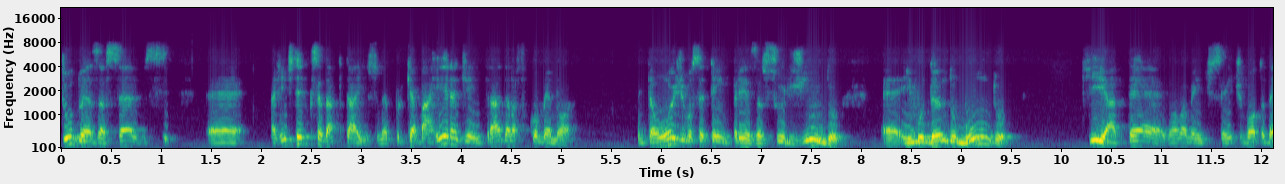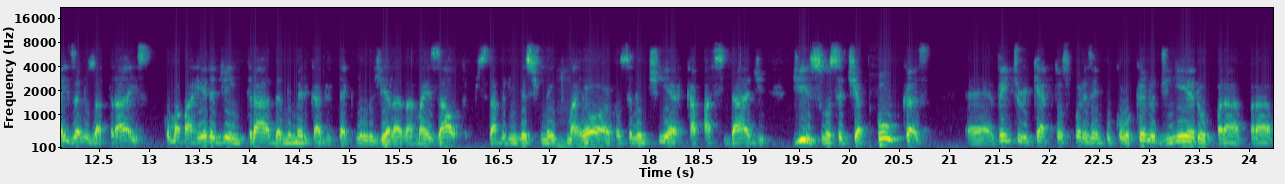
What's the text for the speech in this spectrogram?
tudo as a service. É, a gente teve que se adaptar a isso, né? Porque a barreira de entrada ela ficou menor. Então hoje você tem empresas surgindo é, e mudando o mundo que até, novamente, se a gente volta 10 anos atrás, como a barreira de entrada no mercado de tecnologia era mais alta, precisava de investimento uhum. maior, você não tinha capacidade disso, você tinha poucas é, venture capitals, por exemplo, colocando dinheiro para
